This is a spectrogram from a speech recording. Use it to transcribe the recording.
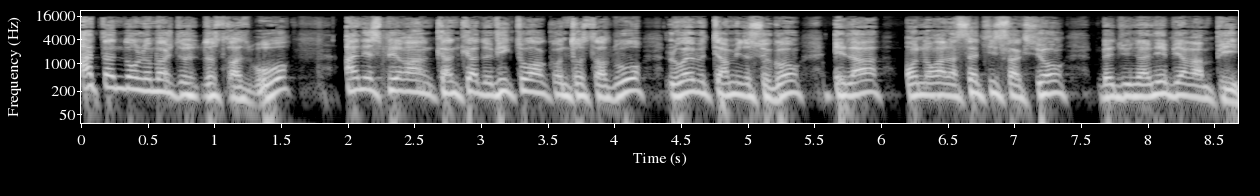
attendons le match de, Strasbourg, en espérant qu'en cas de victoire contre Strasbourg, l'OM termine second. Et là, on aura la satisfaction ben, d'une année bien remplie.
